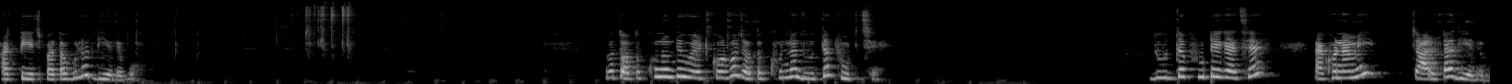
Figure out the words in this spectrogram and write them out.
আর তেজপাতাগুলো দিয়ে দেবো। এবার ততক্ষণ অবধি ওয়েট করব, যতক্ষণ না দুধটা ফুটছে। দুধটা ফুটে গেছে, এখন আমি চালটা দিয়ে দেব।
